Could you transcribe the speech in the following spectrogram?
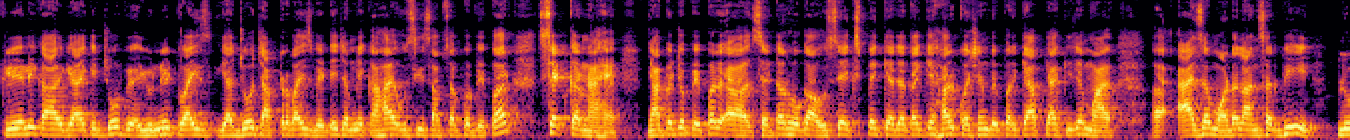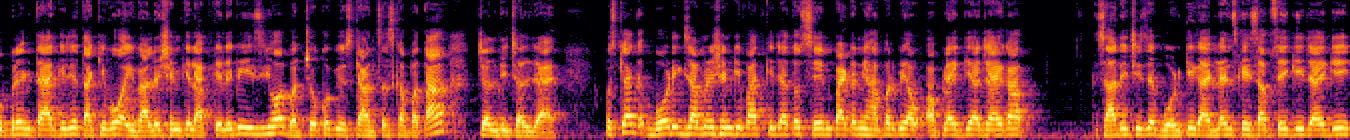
क्लियरली कहा गया है कि जो यूनिट वाइज या जो चैप्टर वाइज वेटेज हमने कहा है, उसी हिसाब से आपको पेपर सेट करना है। यहाँ पे जो पेपर सेटर होगा, उससे एक्सपेक्ट किया जाता है कि हर क्वेश्चन पेपर के आप क्या कीजिए एज अ मॉडल आंसर भी ब्लू तैयार कीजिए, ताकि वो इवेल्यूशन के लिए आपके लिए भी ईजी हो और बच्चों को भी उसके आंसर्स का पता जल्दी चल जाए। उसके बाद बोर्ड एग्जामिनेशन की बात की जाए तो सेम पैटर्न यहाँ पर भी अप्लाई किया जाएगा। सारी चीज़ें बोर्ड की गाइडलाइंस के हिसाब से ही की जाएगी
